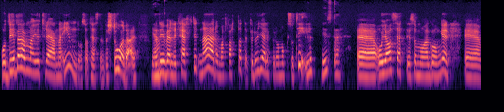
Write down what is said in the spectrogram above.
Och det behöver man ju träna in då så att hästen förstår där. Ja. Men det är väldigt häftigt när de har fattat det för då hjälper de också till. Just. Eh, och jag har sett det så många gånger. Eh,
